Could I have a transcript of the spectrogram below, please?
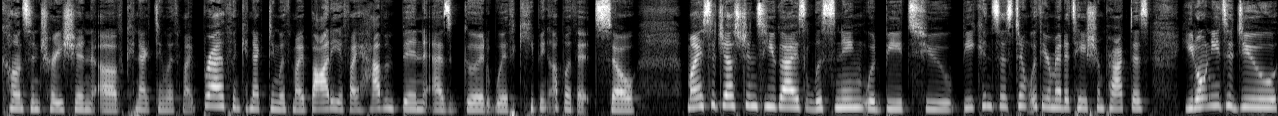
concentration of connecting with my breath and connecting with my body if I haven't been as good with keeping up with it. So, my suggestion to you guys listening would be to be consistent with your meditation practice. You don't need to do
